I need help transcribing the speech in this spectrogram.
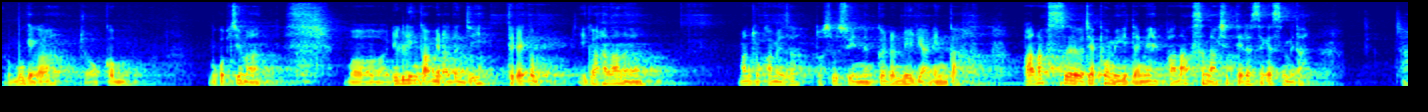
무게가 조금 무겁지만 뭐 릴링감이라든지 드래금 이거 하나는 만족하면서 또 쓸 수 있는 그런 릴이 아닌가. 바낙스 제품이기 때문에 바낙스 낚싯대를 쓰겠습니다. 자,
